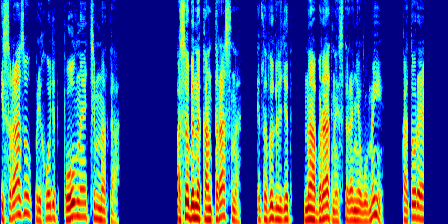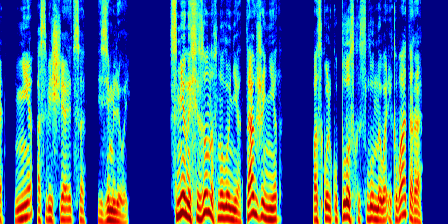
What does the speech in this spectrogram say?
и сразу приходит полная темнота. Особенно контрастно это выглядит на обратной стороне Луны, которая не освещается Землей. Смены сезонов на Луне также нет, поскольку плоскость лунного экватора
